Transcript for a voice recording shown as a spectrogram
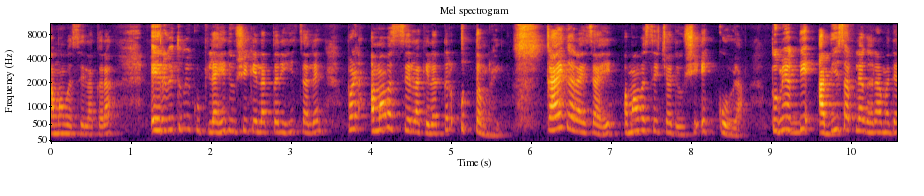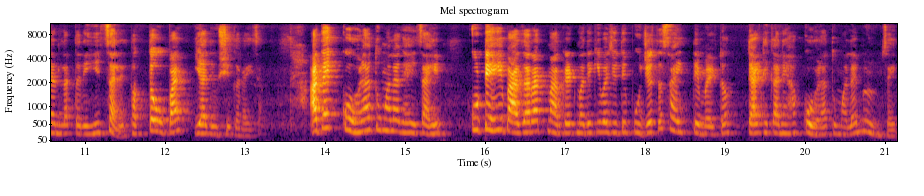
अमावस्येला करा. एरवी तुम्ही कुठल्याही दिवशी केलात तरीही चालेल पण अमावस्येला केलात तर उत्तम राहील. काय करायचं आहे? अमावस्येच्या दिवशी एक कोहळा. तुम्ही अगदी आधीच आपल्या घरामध्ये आणला तरीही चालेल. फक्त उपाय या दिवशी करायचा. आता एक कोहळा तुम्हाला घ्यायचा आहे. कुठेही बाजारात मार्केटमध्ये किंवा जिथे पूजेचं साहित्य मिळतं त्या ठिकाणी हा कोहळा तुम्हाला मिळून जाईल.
